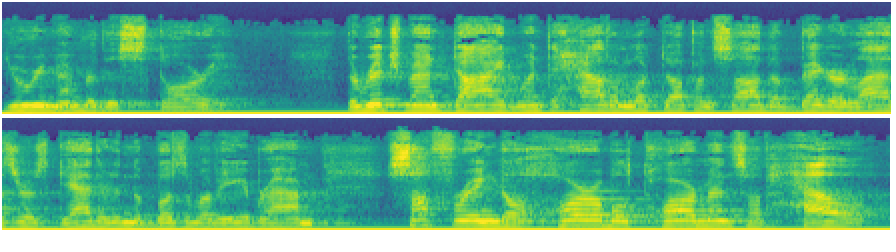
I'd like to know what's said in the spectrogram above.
You remember this story. The rich man died, went to hell, and looked up and saw the beggar Lazarus gathered in the bosom of Abraham, suffering the horrible torments of hell.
